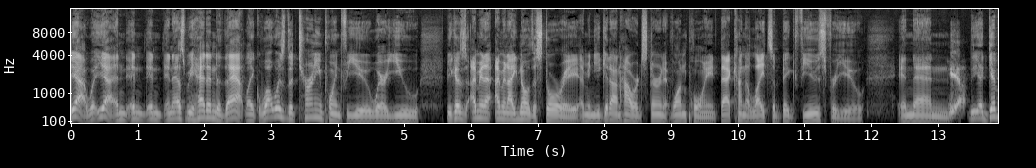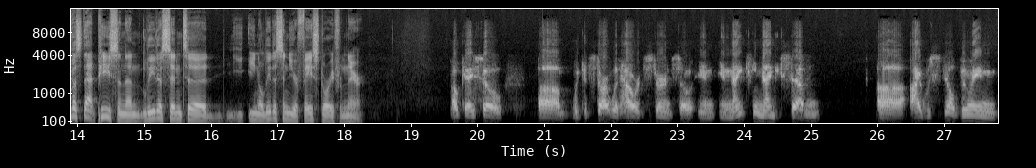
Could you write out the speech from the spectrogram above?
Yeah, well, yeah, and, and and and as we head into that, like, what was the turning point for you where you? Because I mean, I, I mean, I know the story. I mean, you get on Howard Stern at one point, that kind of lights a big fuse for you, and then Yeah. give us that piece, and then lead us into, you know, lead us into your face story from there. Okay, so um, we could start with Howard Stern. So in, in 1997, uh, I was still doing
